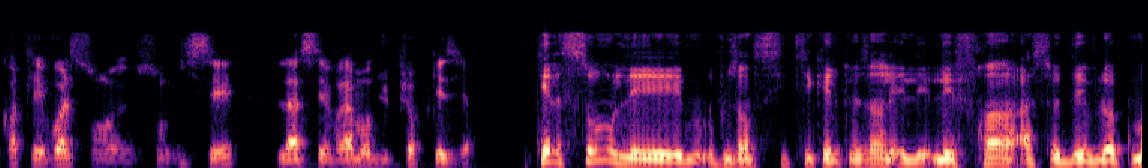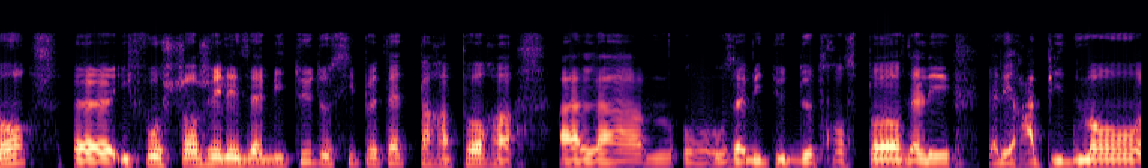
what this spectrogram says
quand les voiles euh, sont hissées, là, c'est vraiment du pur plaisir. Quels sont les, vous en citiez quelques-uns, les, freins à ce développement euh, Il faut changer les habitudes aussi peut-être par rapport aux, habitudes de transport, d'aller rapidement,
